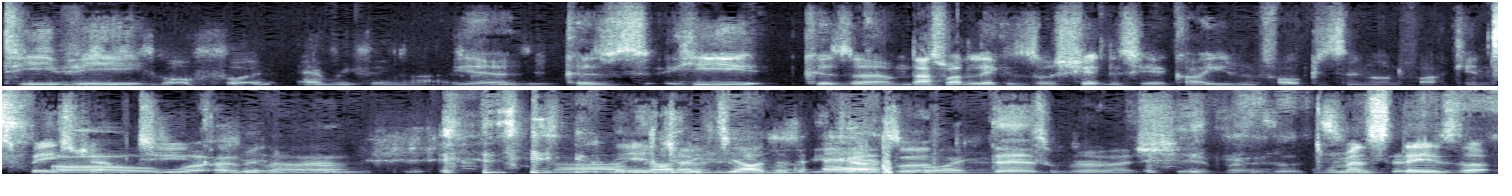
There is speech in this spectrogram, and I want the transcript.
TV. He's got a foot in everything. Like, yeah, because he, because um, that's why the Lakers are so shit this year. Cause he's been focusing on fucking Space Jam Oh, two whatever, coming out. man. Nah, y'all, trying y'all just ass, guys were boy. dead, Talking bro. about shit, bro. These are My two man stays up.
